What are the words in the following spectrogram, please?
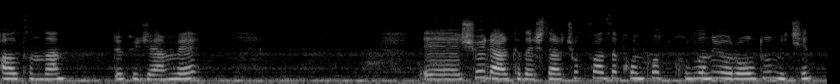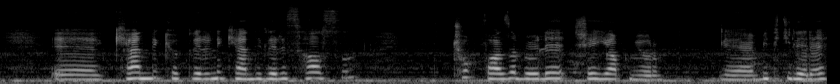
altından dökeceğim ve e, şöyle arkadaşlar çok fazla kompost kullanıyor olduğum için e, kendi köklerini kendileri salsın. Çok fazla böyle şey yapmıyorum. E, bitkilere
